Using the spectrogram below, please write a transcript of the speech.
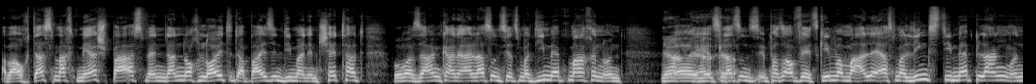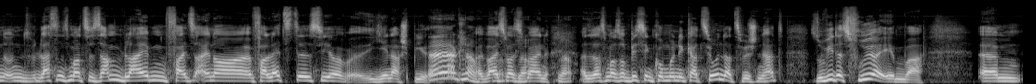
Aber auch das macht mehr Spaß, wenn dann noch Leute dabei sind, die man im Chat hat, wo man sagen kann, ja, lass uns jetzt mal die Map machen und Ja, äh, ja, jetzt lass uns, pass auf, jetzt gehen wir mal alle erstmal links die Map lang und, und lass uns mal zusammenbleiben, falls einer verletzt ist, hier, je nach Spiel. Ja, ja, klar. Also, weißt du, was Klar, ich meine? klar. Also, dass man so ein bisschen Kommunikation dazwischen hat, so wie das früher eben war. Ähm,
